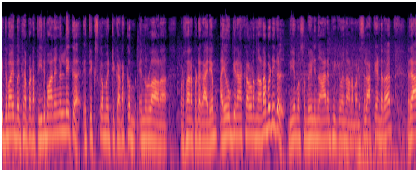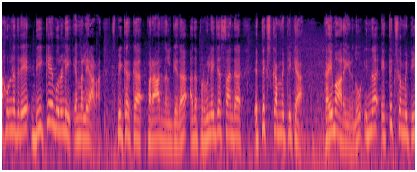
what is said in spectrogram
ഇതുമായി ബന്ധപ്പെട്ട തീരുമാനങ്ങളിലേക്ക് എത്തിക്സ് കമ്മിറ്റി കടക്കും എന്നുള്ളതാണ് പ്രധാനപ്പെട്ട കാര്യം. അയോഗ്യനാക്കാനുള്ള നടപടികൾ നിയമസഭയിൽ നിന്ന് ആരംഭിക്കുമെന്നാണ് മനസ്സിലാക്കേണ്ടത്. രാഹുലിനെതിരെ D K Murali M L A ആണ് സ്പീക്കർക്ക് പരാതി നൽകിയത്. അത് പ്രിവിലേജസ് ആൻഡ് എത്തിക്സ് കമ്മിറ്റിക്ക് കൈമാറിയിരുന്നു. ഇന്ന് എത്തിക്സ് കമ്മിറ്റി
